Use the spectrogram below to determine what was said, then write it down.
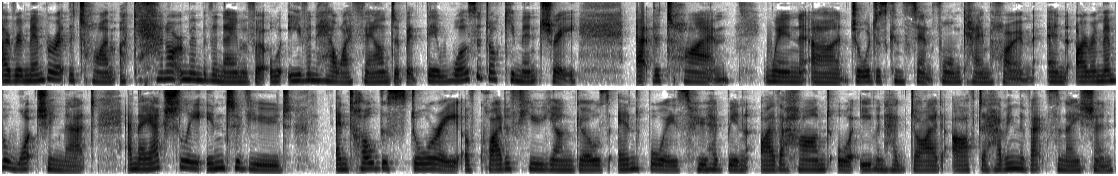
I remember at the time, I cannot remember the name of it or even how I found it, but there was a documentary at the time when uh, Georgia's consent form came home. And I remember watching that, and they actually interviewed and told the story of quite a few young girls and boys who had been either harmed or even had died after having the vaccination.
